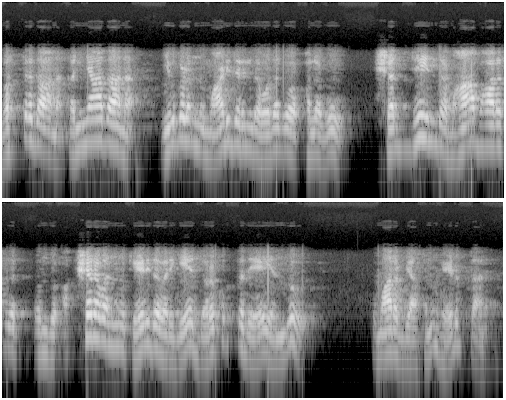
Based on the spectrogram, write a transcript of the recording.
ವಸ್ತ್ರದಾನ, ಕನ್ಯಾದಾನ ಇವುಗಳನ್ನು ಮಾಡಿದರಿಂದ ಒದಗುವ ಫಲವು, ಶ್ರದ್ಧೆಯಿಂದ ಮಹಾಭಾರತದ ಒಂದು ಅಕ್ಷರವನ್ನು ಕೇಳಿದವರಿಗೆ ದೊರಕುತ್ತದೆ ಎಂದು ಕುಮಾರವ್ಯಾಸನು ಹೇಳುತ್ತಾನೆ.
